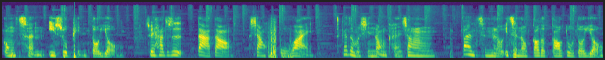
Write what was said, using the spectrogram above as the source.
工程艺术品都有，所以它就是大到像户外，该怎么形容？可能像半层楼、一层楼高的高度都有，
